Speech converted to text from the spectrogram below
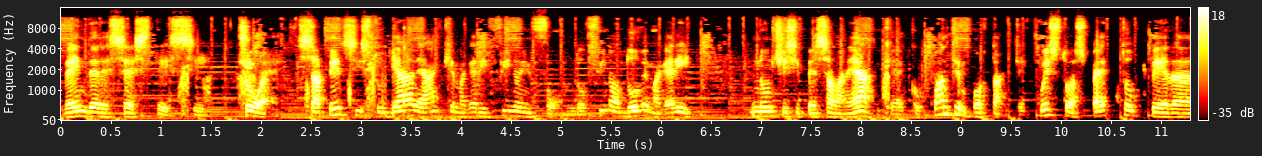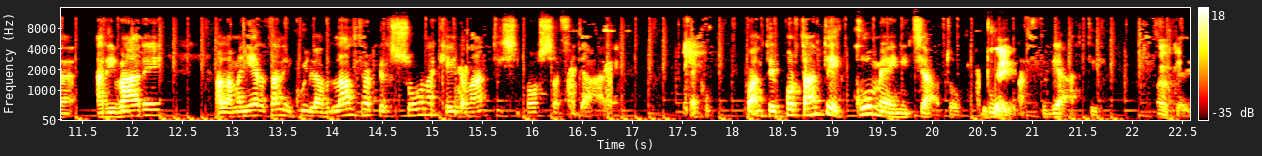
vendere se stessi, cioè sapersi studiare anche magari fino in fondo, fino a dove magari non ci si pensava neanche. Ecco, quanto è importante questo aspetto per arrivare alla maniera tale in cui la, l'altra persona che hai davanti si possa fidare. Ecco, quanto è importante e come hai iniziato tu okay. a studiarti. Ok,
